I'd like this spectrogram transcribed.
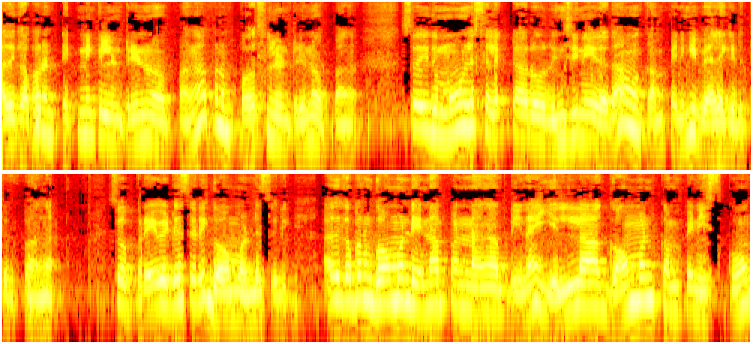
அதுக்கப்புறம் டெக்னிக்கல் இன்டர்வியூன்னு வைப்பாங்க. அப்புறம் பர்சனல் இன்டர்வியூன்னு வைப்பாங்க. ஸோ இது மூணுல செலக்ட் ஆகிற ஒரு இன்ஜினியரை தான் அவங்க கம்பெனிக்கு வேலைக்கு எடுத்துப்பாங்க. ஸோ பிரைவேட்டும் சரி கவர்மெண்ட்டும் சரி. அதுக்கப்புறம் கவர்மெண்ட் என்ன பண்ணாங்க அப்படின்னா எல்லா கவர்மெண்ட் கம்பெனிஸ்க்கும்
